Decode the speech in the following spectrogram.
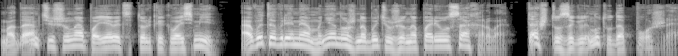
Мадам Тишина появится только к восьми, а в это время мне нужно быть уже на паре у Сахарова, так что загляну туда позже.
